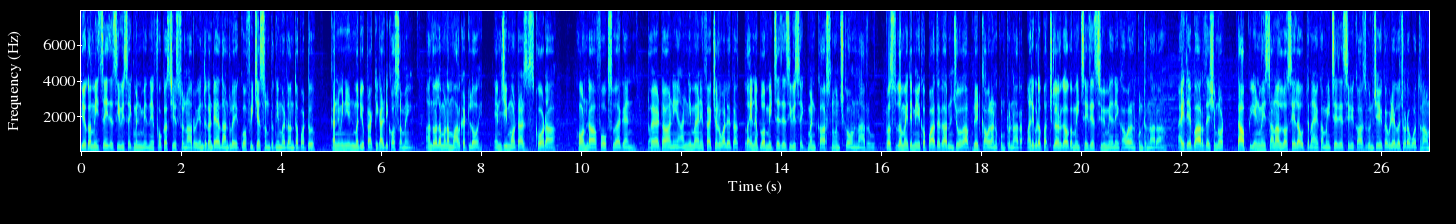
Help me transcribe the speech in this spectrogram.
ఈ యొక్క మిస్ సైజ్ సివి సెగ్మెంట్ మీదనే ఫోకస్ చేస్తున్నారు. ఎందుకంటే దాంట్లో ఎక్కువ ఫీచర్స్ ఉంటుంది. మరి దాంతోపాటు కన్వీనియంట్ మరియు ప్రాక్టికాలిటీ కోసమే. అందువల్ల మనం మార్కెట్లో MG Motors Skoda Honda Volkswagen Toyota అని అన్ని మ్యానుఫ్యాక్చర్ వాళ్ళ యొక్క లైనప్లో మిడ్ సైజ్ ఎస్వి సెగ్మెంట్ కార్స్ను ఉంచుకున్నారు ప్రస్తుతం అయితే మీ యొక్క పాత కార్ నుంచి ఒక అప్గ్రేడ్ కావాలనుకుంటున్నారా? అది కూడా పర్టికులర్గా ఒక మిడ్ సైజ్ ఎస్వి మీదనే కావాలనుకుంటున్నారా? అయితే భారతదేశంలో టాప్ ఎనిమిది స్థానాల్లో సేల్ అవుతున్న యొక్క మిడ్ సైజ్ ఎస్వి కార్స్ గురించి యొక్క వీడియోలో చూడబోతున్నాం.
